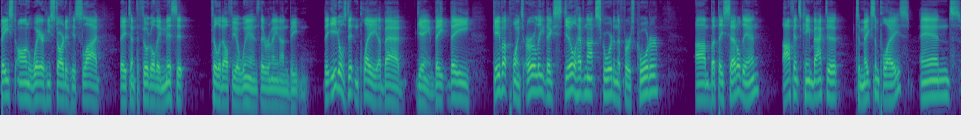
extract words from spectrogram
based on where he started his slide. They attempt the field goal, they miss it. Philadelphia wins. They remain unbeaten. The Eagles didn't play a bad game. They they gave up points early. They still have not scored in the first quarter, um, but they settled in. Offense came back to to make some plays, and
